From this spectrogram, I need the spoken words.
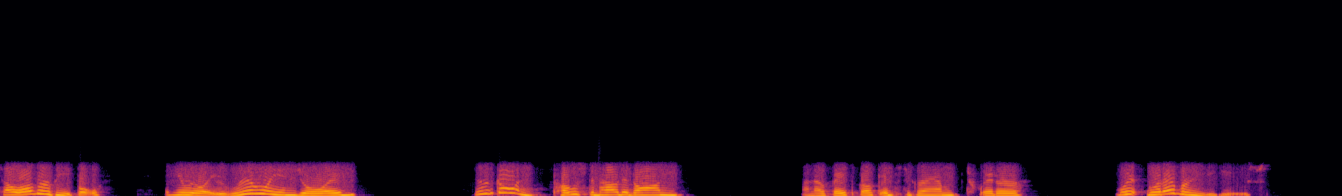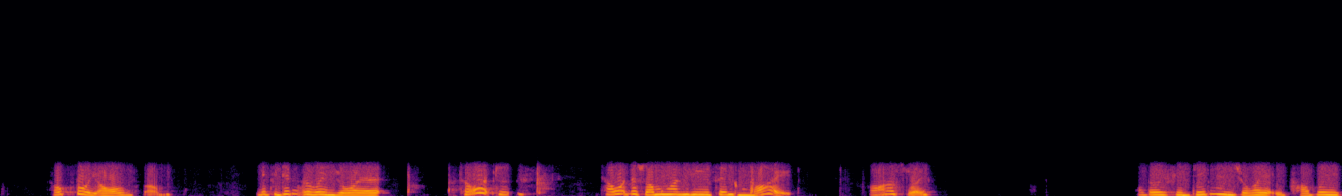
tell other people. If you really really enjoyed, just go and post about it on I know Facebook, Instagram, Twitter, wh- whatever you use. Hopefully all of them. If you didn't really enjoy it, tell it to tell it to someone who you think might. Honestly. Although if you didn't enjoy it, you probably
